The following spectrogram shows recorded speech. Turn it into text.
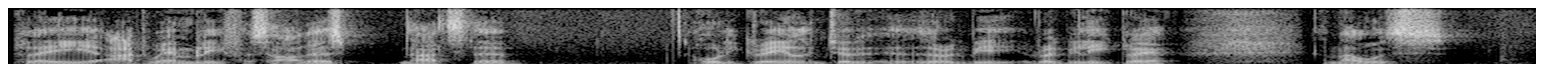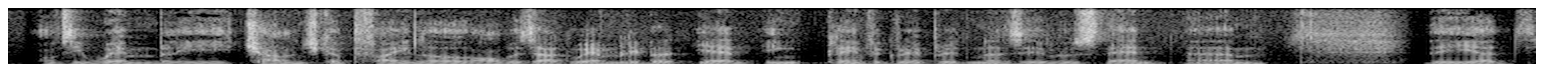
play at Wembley for starters. That's the holy grail in terms as a rugby rugby league player, and that was obviously Wembley Challenge Cup final. Always at Wembley, but yeah, in, playing for Great Britain as it was then. Um, they had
